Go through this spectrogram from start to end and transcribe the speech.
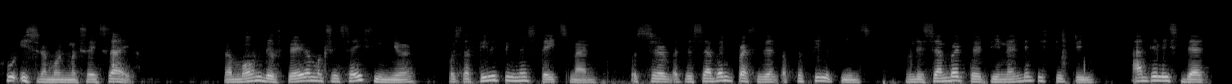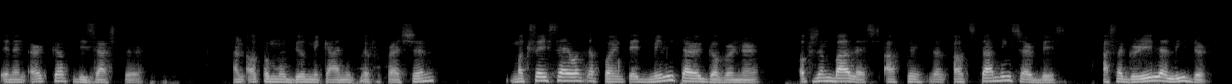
Who is Ramon Magsaysay? Ramon Del Fierro Magsaysay Sr. was a Filipino statesman who served as the seventh President of the Philippines from December 13, 1953 until his death in an aircraft disaster. An automobile mechanic by profession, Magsaysay was appointed military governor of Zambales after his outstanding service as a guerrilla leader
